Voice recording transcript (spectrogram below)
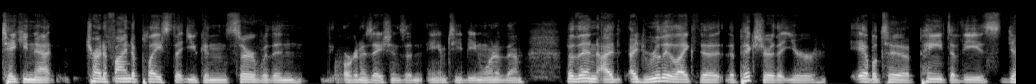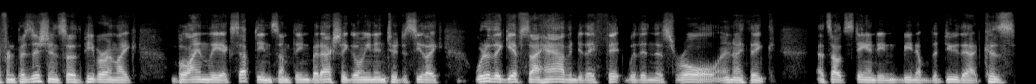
taking that try to find a place that you can serve within organizations and amt being one of them. But then i i really like the the picture that you're able to paint of these different positions. So the people aren't like blindly accepting something but actually going into it to see like what are the gifts i have and do they fit within this role? And i think that's outstanding being able to do that. Because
